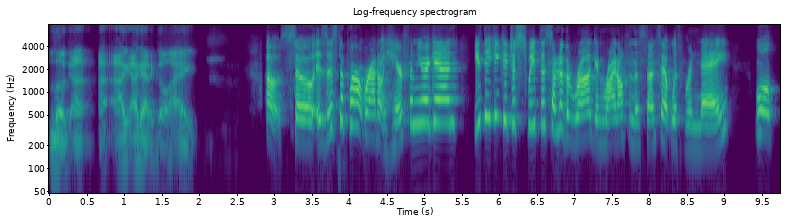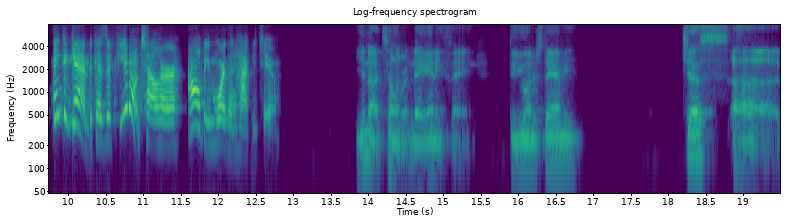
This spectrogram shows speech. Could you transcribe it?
Look, I I I gotta go. I Oh, so is this the part where I don't hear from you again? You think you could just sweep this under the rug and ride off in the sunset with Renee? Well, think again, because if you don't tell her, I'll be more than happy to. you're not telling Renee anything. Do you understand me? Just uh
